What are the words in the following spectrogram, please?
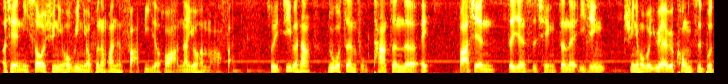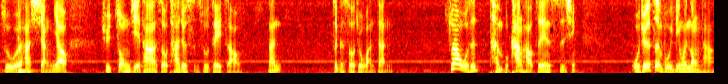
而且你收了虚拟货币，你又不能换成法币的话，那又很麻烦。所以基本上，如果政府他真的诶发现这件事情真的已经虚拟会不会越来越控制不住了，他想要去终结它的时候，他就使出这一招，那这个时候就完蛋了。虽然我是很不看好这件事情，我觉得政府一定会弄它，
